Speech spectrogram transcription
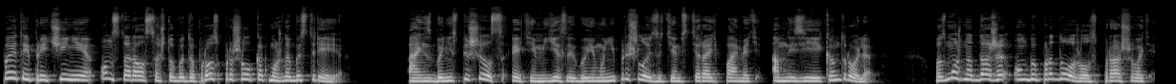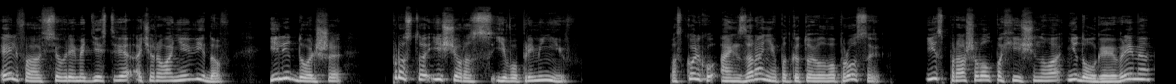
По этой причине он старался, чтобы допрос прошел как можно быстрее. Айнс бы не спешил с этим, если бы ему не пришлось затем стирать память амнезии и контроля. Возможно, даже он бы продолжил спрашивать эльфа все время действия очарования видов, или дольше, просто еще раз его применив. Поскольку Айн заранее подготовил вопросы и спрашивал похищенного недолгое время,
